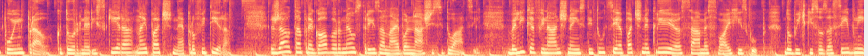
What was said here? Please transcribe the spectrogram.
Lepo in prav, kdor ne riskira, naj pač ne profitira. Žal ta pregovor ne ustreza najbolj naši situaciji. Velike finančne institucije pač ne krijejo same svojih izgub. Dobički so zasebni,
